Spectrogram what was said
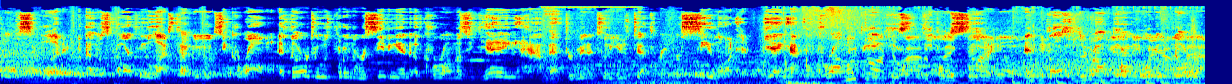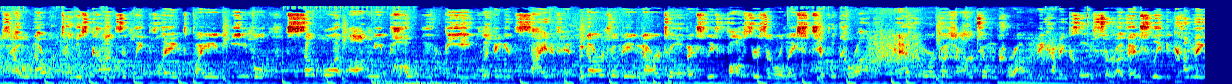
full display. But that was far from the last time we would see Kurama, as Naruto was put on the receiving end of Kurama's Yang half after Minato used Death Reaper seal on him. Yang half of Kurama You being his about a evil big side. And thus, throughout part one of. Naruto, Naruto is constantly plagued by an evil, somewhat omnipotent being living inside of him. But Naruto being Naruto eventually fosters a relationship with Kurama. And as we work on Naruto and Kurama becoming closer, eventually becoming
